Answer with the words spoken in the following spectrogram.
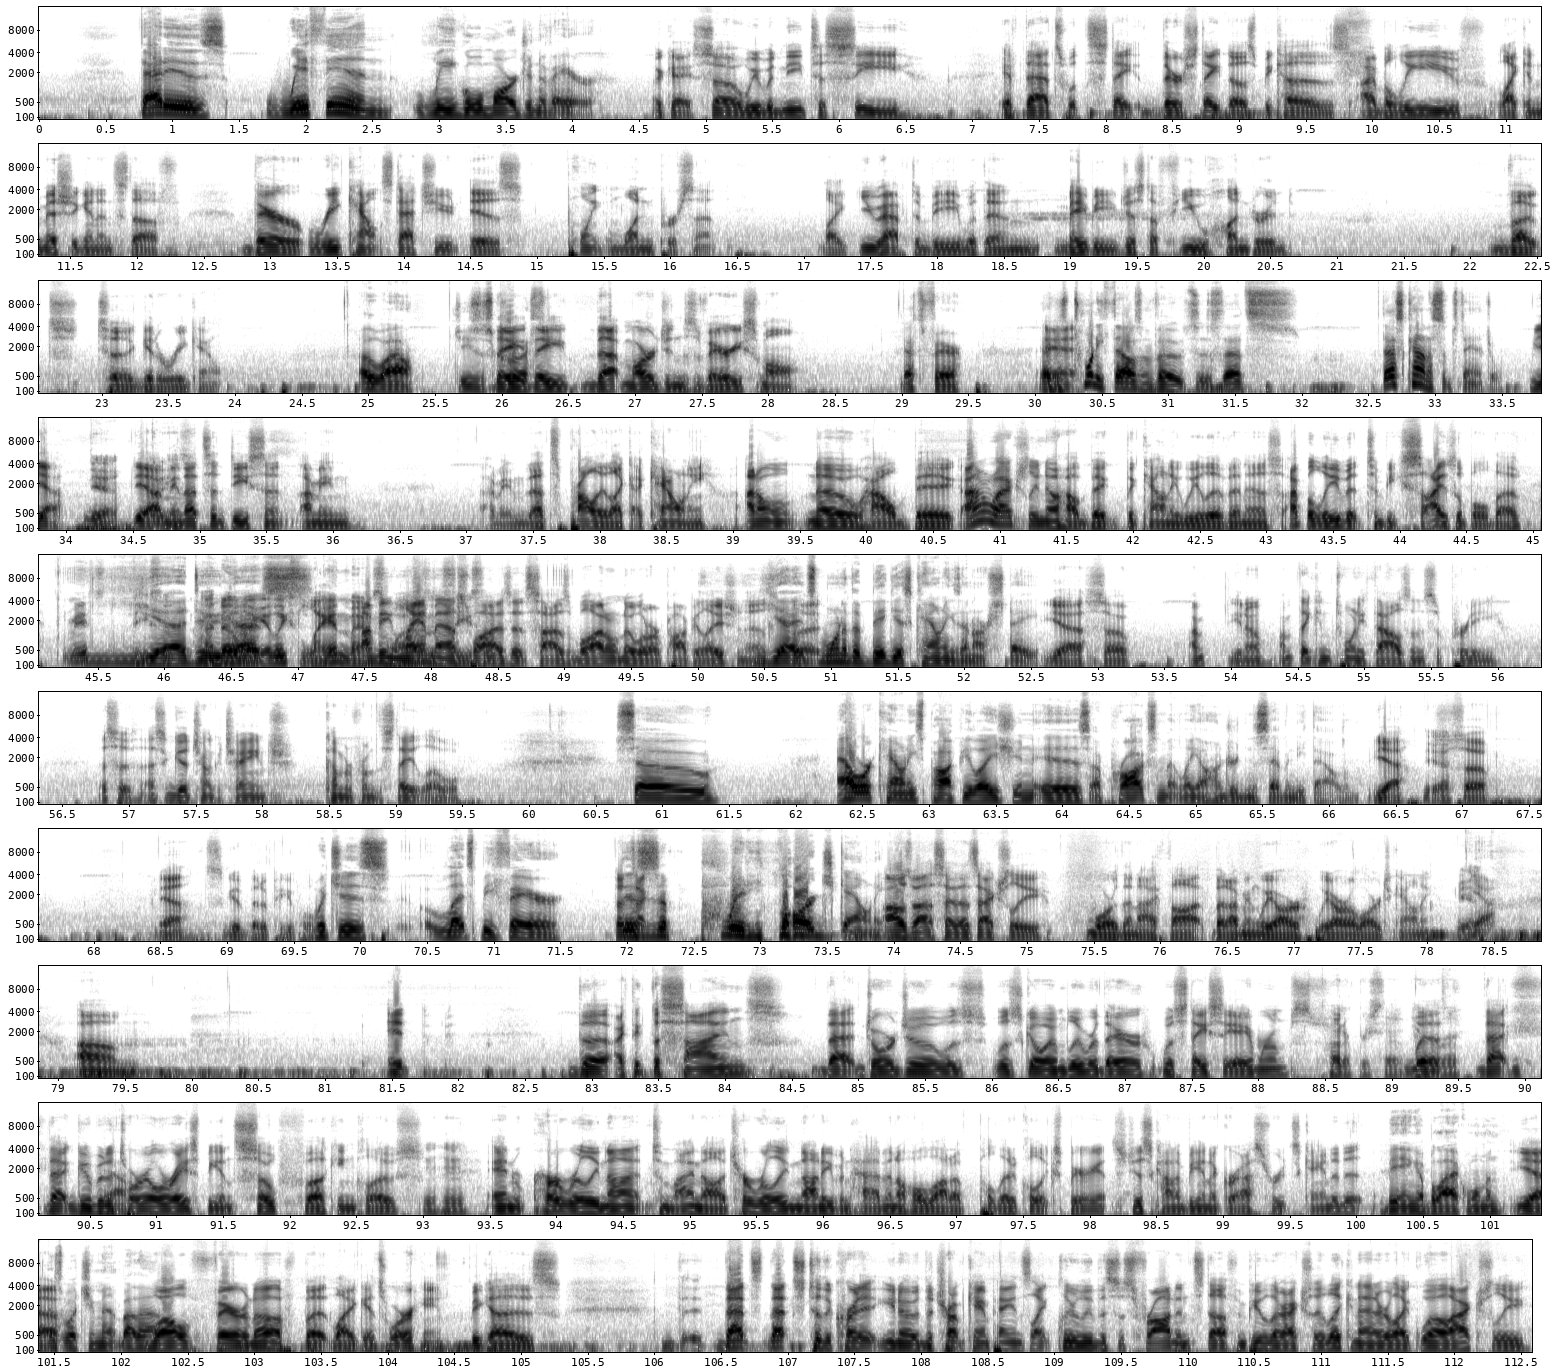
that is within legal margin of error. Okay, so we would need to see if that's what the state their state does because I believe like in Michigan and stuff, their recount statute is 0.1%. Like you have to be within maybe just a few hundred votes to get a recount. Oh wow, Jesus They Christ! they that margin's very small. that's fair. If And- it's twenty thousand votes, is that's That's kind of substantial. Yeah, Yeah. yeah. I it mean, is. that's a decent. I mean, I mean that's probably like a county. I don't know how big. I don't actually know how big the county we live in is. I believe it to be sizable though. I mean, it's Yeah, decent. I know, like at least landmass. I mean, wise, it's landmass-wise, it's sizable. I don't know what our population is. yeah, it's one of the biggest counties in our state. Yeah, so I'm you know I'm thinking twenty thousand is a pretty that's a that's a good chunk of change coming from the state level. So, our county's population is approximately 170,000, Yeah, Yeah. So yeah, it's a good bit of people. which is, let's be fair, That's this is a pretty large county. I was about to say that's actually more than I thought, but I mean we are we are a large county. Yeah. yeah. Um, it the I think the signs that Georgia was was going blue were there with Stacey Abrams Hundred percent. with that that gubernatorial race being so fucking close. hmm and her really not to my knowledge her really not even having a whole lot of political experience just kind of being a grassroots candidate Being a black woman yeah is what you meant by that? well fair enough but like it's working because th- that's that's to the credit you know the trump campaign's like clearly this is fraud and stuff and people that are actually looking at it are like well actually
